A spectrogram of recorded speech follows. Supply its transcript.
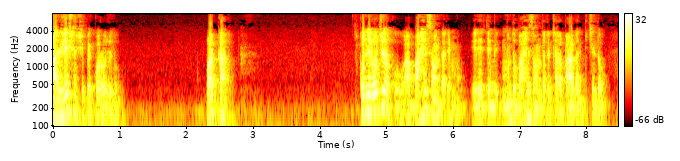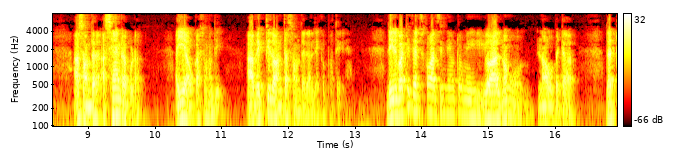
ఆ రిలేషన్షిప్ ఎక్కువ రోజులు వర్క్ కాదు. కొన్ని రోజులకు ఆ బాహ్య సౌందర్యము ఏదైతే మీకు ముందు బాహ్య సౌందర్యం చాలా బాగా అనిపించిందో ఆ సౌందర్యం అసహ్యంగా కూడా అయ్యే అవకాశం ఉంది. ఆ వ్యక్తిలో అంత సౌందర్యం లేకపోతే. దీన్ని బట్టి తెలుసుకోవాల్సింది ఏమిటో మీ you all know no better that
